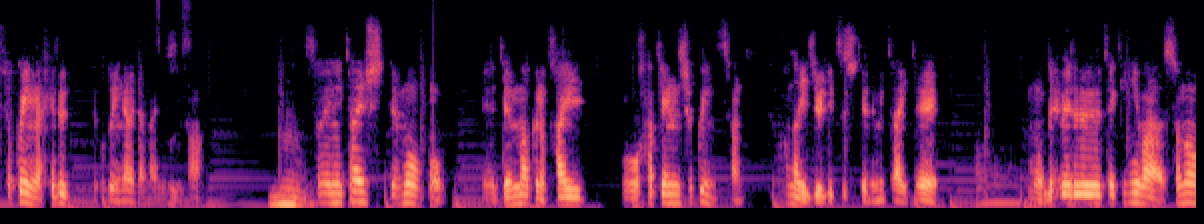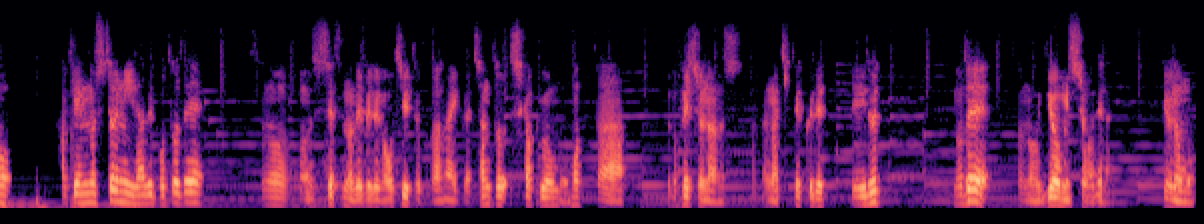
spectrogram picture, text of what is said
職員が減るってことになるじゃないですか。うんそれに対しても、えーデンマークの介護派遣職員さんってかなり充実してるみたいで、もうレベル的には、その派遣の人になることで、その施設のレベルが落ちるってことはないから、ちゃんと資格を持ったプロフェッショナルの方が来てくれているので、その業務に支障が出ないっていうのも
